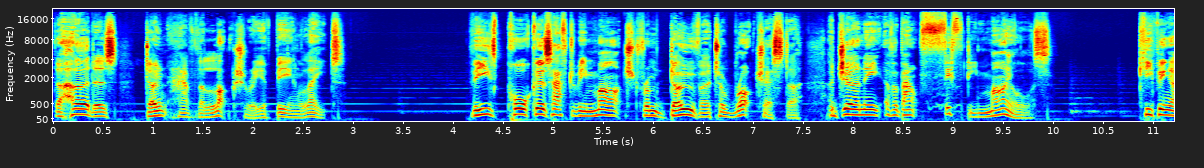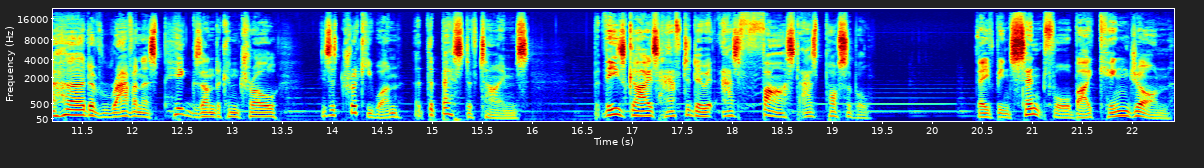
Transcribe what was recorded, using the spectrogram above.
The herders don't have the luxury of being late. These porkers have to be marched from Dover to Rochester, a journey of about 50 miles. Keeping a herd of ravenous pigs under control is a tricky one at the best of times, but these guys have to do it as fast as possible. They've been sent for by King John,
